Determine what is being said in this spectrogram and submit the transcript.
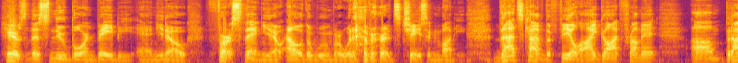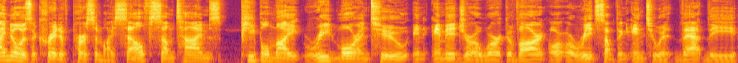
Here's this newborn baby, and you know, first thing, you know, out of the womb or whatever, it's chasing money. That's kind of the feel I got from it. Um, but I know as a creative person myself, sometimes people might read more into an image or a work of art or, or read something into it that the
